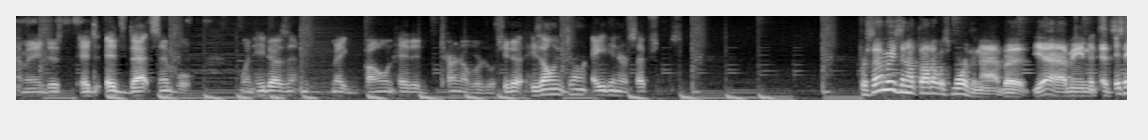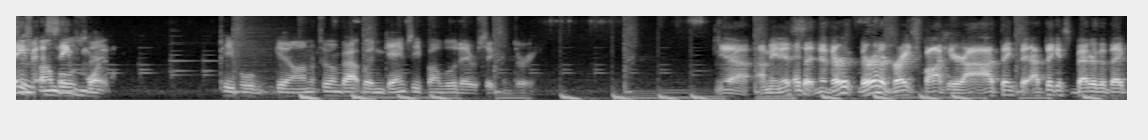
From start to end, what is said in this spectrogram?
I mean, just it's it's that simple when he doesn't make boneheaded turnovers, which he does, he's only thrown eight interceptions. For some reason, I thought it was more than that, but yeah, I mean, it's, it, it's seemed, it seems more. People get on to him about, but in games he fumbled, they were six and three. Yeah, I mean, it's it, they're they're in a great spot here. I, I, think that I think it's better that they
